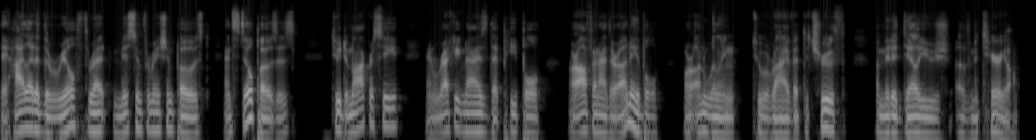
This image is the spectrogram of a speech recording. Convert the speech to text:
They highlighted the real threat misinformation posed and still poses to democracy and recognized that people are often either unable or unwilling to arrive at the truth amid a deluge of material.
